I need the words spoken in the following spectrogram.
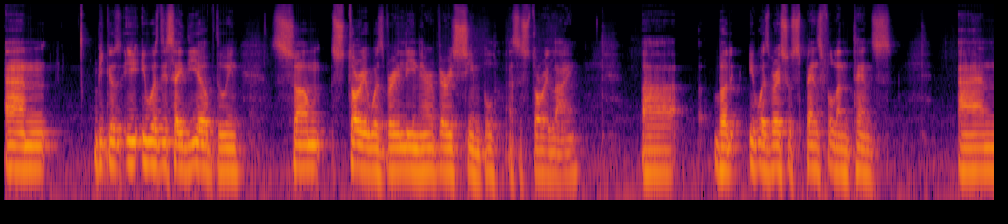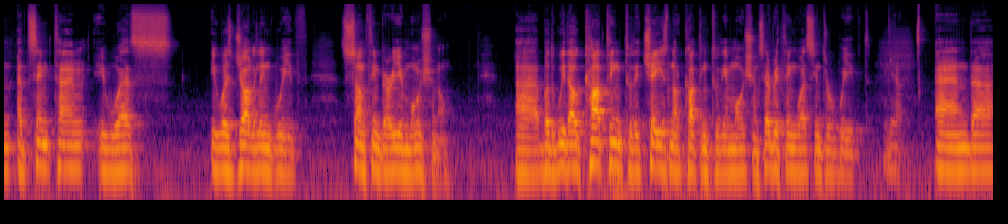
And because it, it was this idea of doing some story was very linear, very simple as a storyline, uh, but it was very suspenseful and tense, and at the same time it was it was juggling with something very emotional, uh, but without cutting to the chase nor cutting to the emotions. Everything was interweaved Yeah. and uh,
